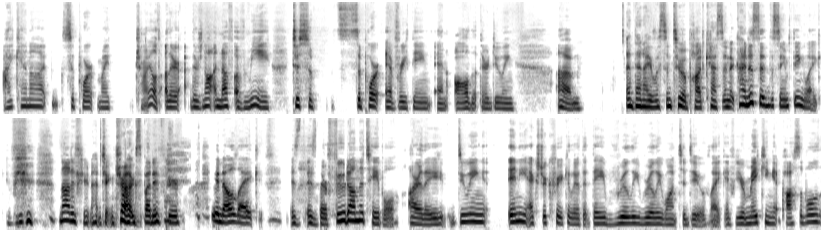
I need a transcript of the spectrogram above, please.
I cannot support my child. There there's not enough of me to su- support everything and all that they're doing. Um, and then I listened to a podcast and it kind of said the same thing. Like, if you, not if you're not doing drugs, but if you're, you know, like, is, is there food on the table? Are they doing any extracurricular that they really, really want to do? Like, if you're making it possible,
